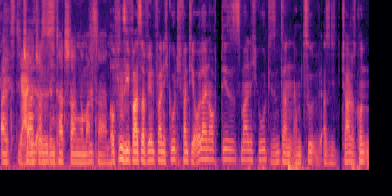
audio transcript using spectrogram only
Als die Ja, Chargers also den Touchdown gemacht haben. Offensiv war es auf jeden Fall nicht gut. Ich fand die O-Line auch dieses Mal nicht gut. Die sind dann, haben zu, also die Chargers konnten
